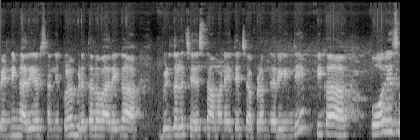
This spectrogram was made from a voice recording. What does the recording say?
పెండింగ్ అరియర్స్ అన్నీ కూడా విడతల వారీగా విడుదల చేస్తామని అయితే చెప్పడం జరిగింది. ఇక పోలీసు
